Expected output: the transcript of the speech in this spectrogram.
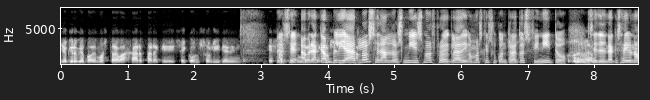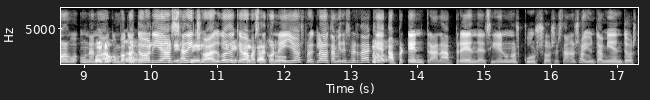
yo creo que podemos trabajar para que se consoliden esas Pero habrá que ampliarlos, serán los mismos, porque claro, digamos que su contrato es finito. Se tendrá que salir una, nueva convocatoria. ¿Se ha este dicho algo de qué va a este pasar con ellos? Porque claro, también es verdad que entran, aprenden, siguen unos cursos, están en los ayuntamientos.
